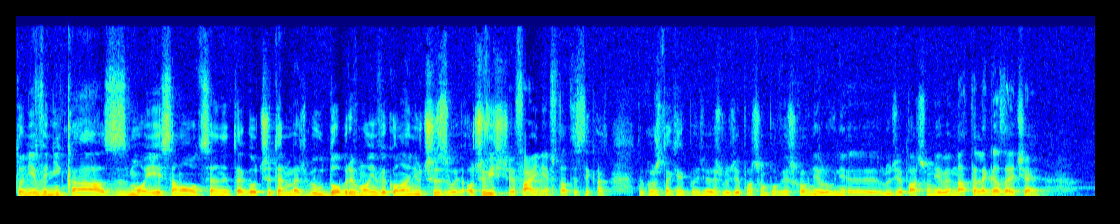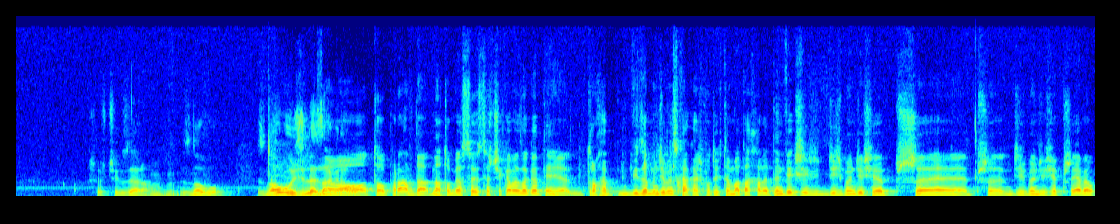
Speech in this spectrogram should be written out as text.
to nie wynika z mojej samooceny tego, czy ten mecz był dobry w moim wykonaniu, czy zły. Oczywiście, fajnie w statystykach, tylko że tak jak powiedziałeś, ludzie patrzą powierzchownie, e, ludzie patrzą, nie wiem, na telegazecie. Szewczyk zero. Znowu, znowu źle zagrał. No, to prawda. Natomiast to jest też ciekawe zagadnienie. Trochę widzę, będziemy skakać po tych tematach, ale ten wiek się, gdzieś będzie się, prze, prze, gdzieś będzie się przejawiał.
